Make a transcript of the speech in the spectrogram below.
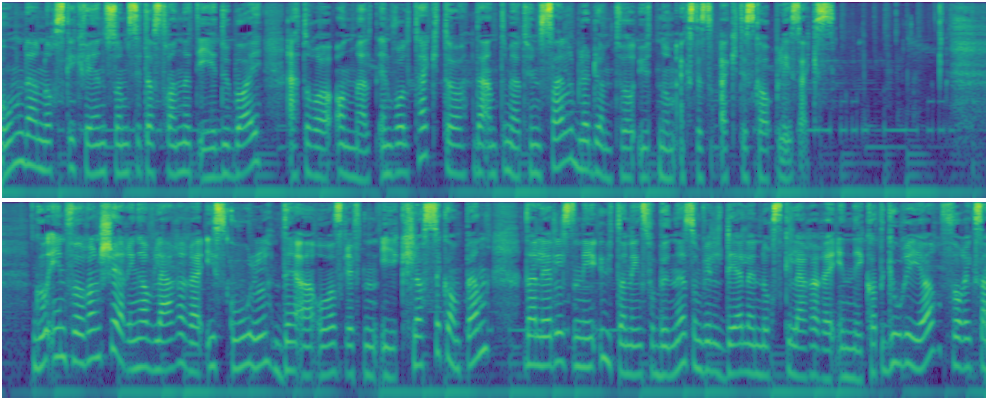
Om den norske kvinnen som sitter strandet i Dubai etter å ha anmeldt en voldtekt, og det endte med at hun selv ble dømt for utenom-ekteskapelig sex går inn for rangering av lærere i skolen. Det er overskriften i Klassekampen, der ledelsen i Utdanningsforbundet som vil dele norske lærere inn i kategorier, f.eks.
